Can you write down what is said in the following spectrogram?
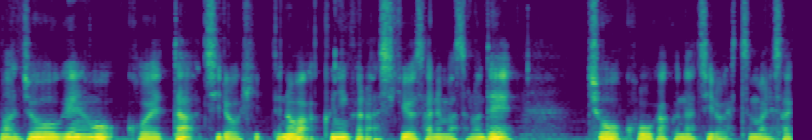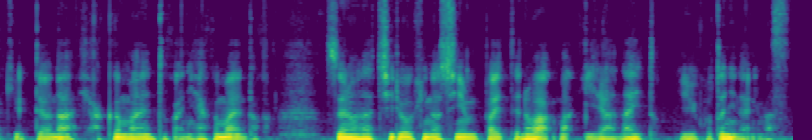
まあ、上限を超えた治療費っていうのは国から支給されますので超高額な治療費つまりさっき言ったような100万円とか200万円とかそういうような治療費の心配っていうのは、まあ、いらないということになります、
